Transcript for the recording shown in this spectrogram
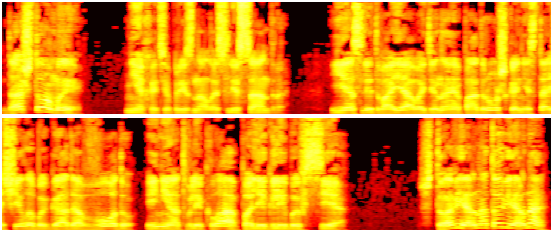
«Да что мы?» — нехотя призналась Лиссандра. «Если твоя водяная подружка не стащила бы гада в воду и не отвлекла, полегли бы все». «Что верно, то верно»,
